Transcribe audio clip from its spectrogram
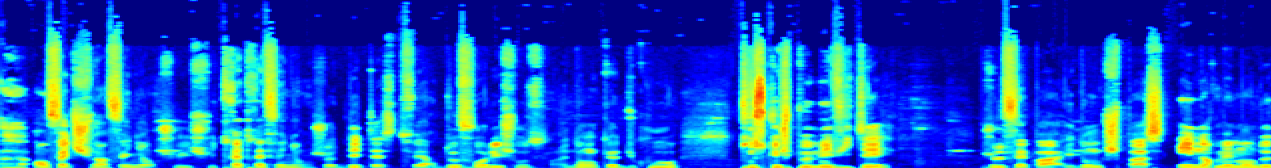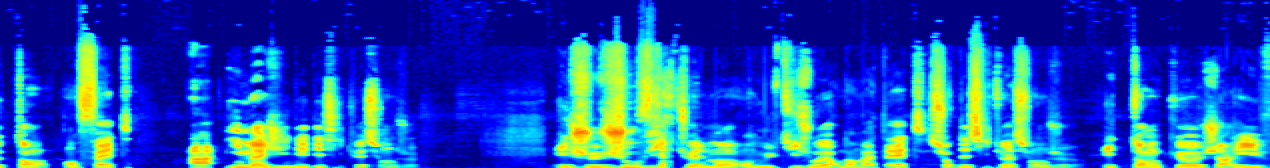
Euh, en fait, je suis un feignant, je suis, je suis, très très feignant. Je déteste faire deux fois les choses. Donc, euh, du coup, tout ce que je peux m'éviter, je le fais pas. Et donc, je passe énormément de temps, en fait, à imaginer des situations de jeu. Et je joue virtuellement en multijoueur dans ma tête sur des situations de jeu. Et tant que j'arrive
